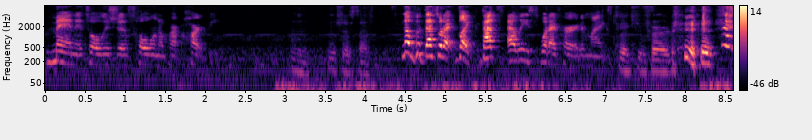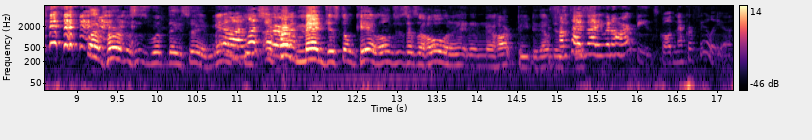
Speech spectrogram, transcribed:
men, it's always just hole in a heartbeat. Mm, interesting. No, but that's what I like. That's at least what I've heard in my experience. What you've heard. well, I've heard this is what they say. Men, you know, unless I've heard men just don't care as long as it has a hole in, it, in their heartbeat. They don't just, Sometimes just, not even a heartbeat. It's called necrophilia.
